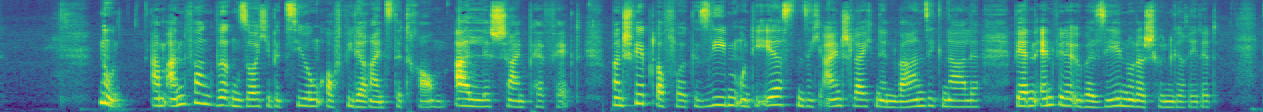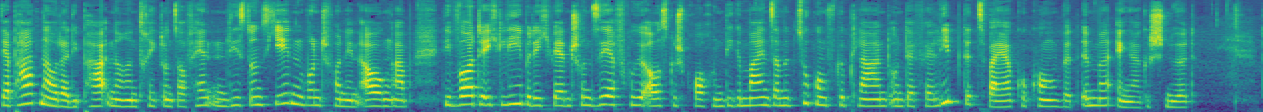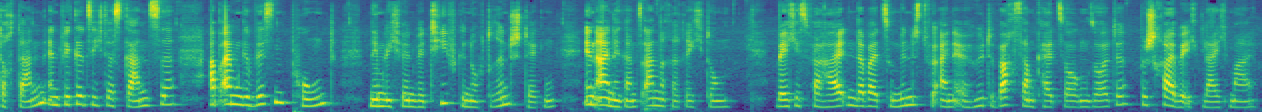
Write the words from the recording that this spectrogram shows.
Nun, am Anfang wirken solche Beziehungen oft wie der reinste Traum. Alles scheint perfekt. Man schwebt auf Wolke 7 und die ersten sich einschleichenden Warnsignale werden entweder übersehen oder schön geredet. Der Partner oder die Partnerin trägt uns auf Händen, liest uns jeden Wunsch von den Augen ab. Die Worte Ich liebe dich werden schon sehr früh ausgesprochen, die gemeinsame Zukunft geplant und der verliebte Zweierkokon wird immer enger geschnürt. Doch dann entwickelt sich das Ganze ab einem gewissen Punkt, nämlich wenn wir tief genug drinstecken, in eine ganz andere Richtung. Welches Verhalten dabei zumindest für eine erhöhte Wachsamkeit sorgen sollte, beschreibe ich gleich mal.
